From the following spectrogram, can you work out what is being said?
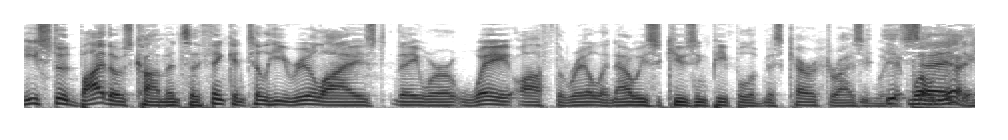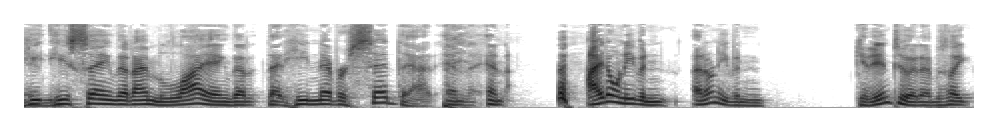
he stood by those comments, I think, until he realized they were way off the rail, and now he's accusing people of mischaracterizing what Yeah, he well, said. yeah, he, he's saying that I'm lying that that he never said that, and and I don't even I don't even get into it. I was like,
